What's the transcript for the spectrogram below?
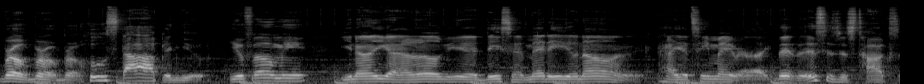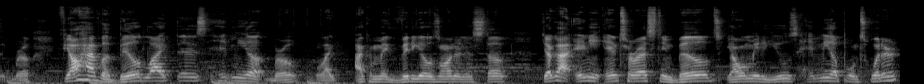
bro, bro, bro, who's stopping you? You feel me? You know, you got a little yeah, decent midi, you know, how your teammate like this is just toxic, bro. If y'all have a build like this, hit me up, bro. Like I can make videos on it and stuff. Y'all got any interesting builds y'all want me to use? Hit me up on Twitter,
